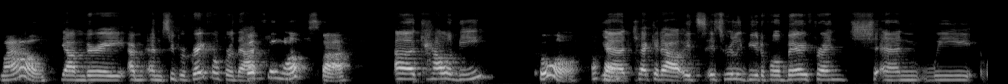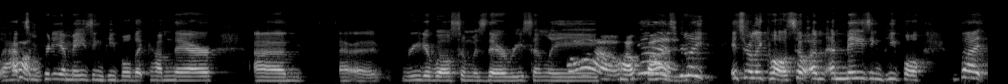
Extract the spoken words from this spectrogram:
Wow. Yeah, I'm very, I'm, I'm super grateful for that. What's the health spa? Uh, Cal-a-Vie. Cool. Okay. Yeah, check it out. It's it's really beautiful, very French, and we have wow. some pretty amazing people that come there. Um, uh, Rita Wilson was there recently. Wow, how yeah, fun! It's really it's really cool. So um, amazing people. But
